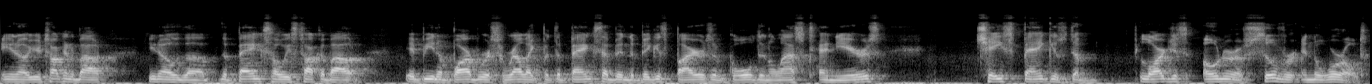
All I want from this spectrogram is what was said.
You know you're talking about you know the the banks always talk about it being a barbarous relic but the banks have been the biggest buyers of gold in the last 10 years Chase Bank is the largest owner of silver in the world,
